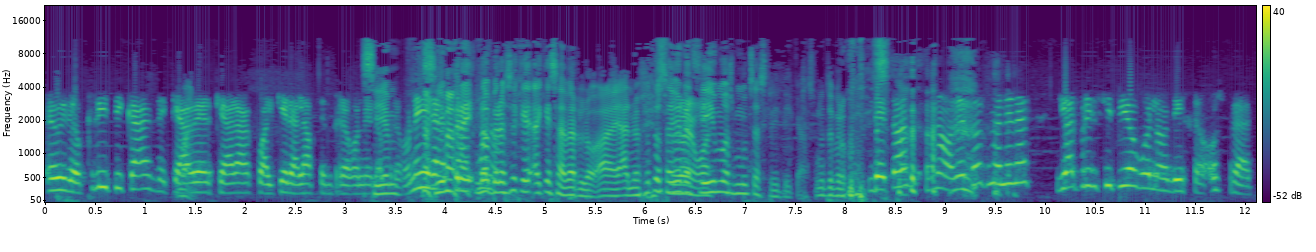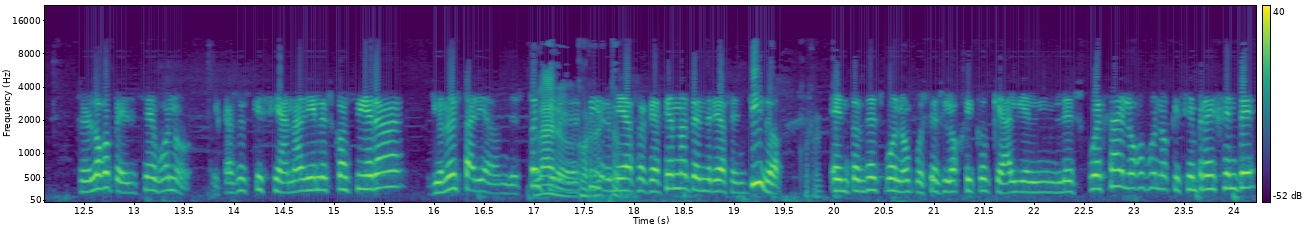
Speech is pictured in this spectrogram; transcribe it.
he oído críticas de que a Vale. ver, que ahora cualquiera le hacen pregonera, Siempre, pregonera. siempre- no, Bueno, pero eso que hay que saberlo. A, a nosotros también igual. recibimos muchas críticas, no te preocupes. De todas, no, de todas maneras, yo al principio, bueno, dije, ostras, pero luego pensé, bueno, el caso es que si a nadie les considera, yo no estaría donde estoy. Claro, decir, correcto. mi asociación no tendría sentido. Correcto. Entonces, bueno, pues es lógico que a alguien les cueza y luego, bueno, que siempre hay gente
